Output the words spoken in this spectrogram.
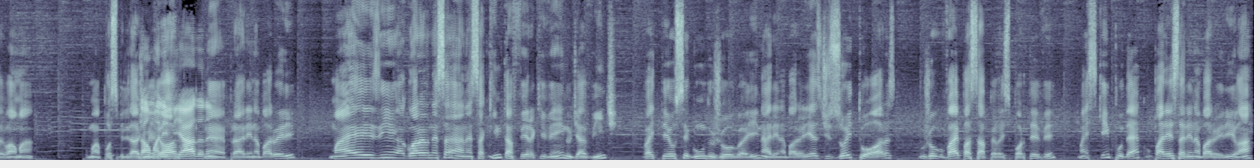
levar uma, uma possibilidade Dá uma melhor aliviada, né? né, para a Arena Barueri. Mas em- agora nessa, nessa quinta-feira que vem, no dia 20, vai ter o segundo jogo aí na Arena Barueri às 18 horas. O jogo vai passar pela Sport TV, mas quem puder, compareça à Arena Barueri lá.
